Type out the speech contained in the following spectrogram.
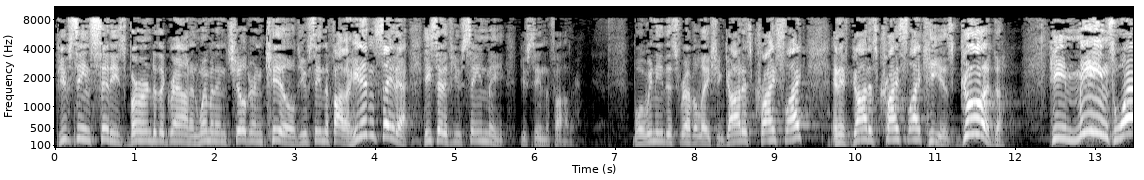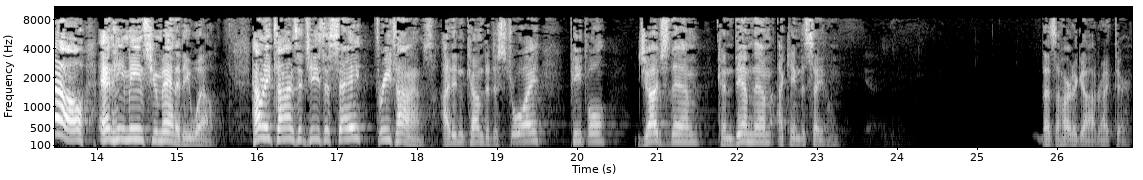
If you've seen cities burned to the ground and women and children killed, you've seen the Father. He didn't say that. He said, if you've seen me, you've seen the Father. Boy, we need this revelation. God is Christ-like, and if God is Christ-like, He is good. He means well, and He means humanity well. How many times did Jesus say? Three times. I didn't come to destroy people, judge them, condemn them. I came to save them. That's the heart of God right there.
